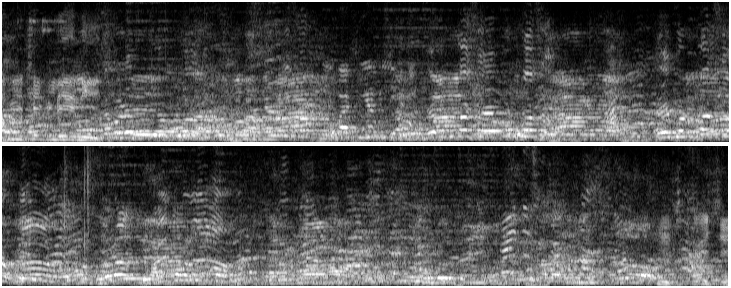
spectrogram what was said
আমি ঠিক নিয়ে নিই খাইছি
